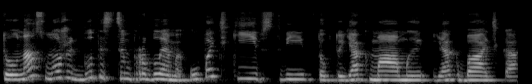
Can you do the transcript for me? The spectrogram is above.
то у нас можуть бути з цим проблеми у батьківстві, тобто як мами, як батька,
